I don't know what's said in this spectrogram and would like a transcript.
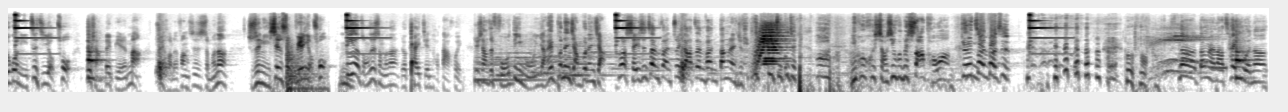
如果你自己有错，不想被别人骂，最好的方式是什么呢？就是你先说别人有错。第二种是什么呢？就开检讨大会，就像是佛地魔一样，哎，不能讲，不能讲。说谁是战犯？最大战犯当然就是闭嘴，闭嘴啊！你会会小心会被杀头啊！觉得战犯是。好，那当然了，蔡英文呢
